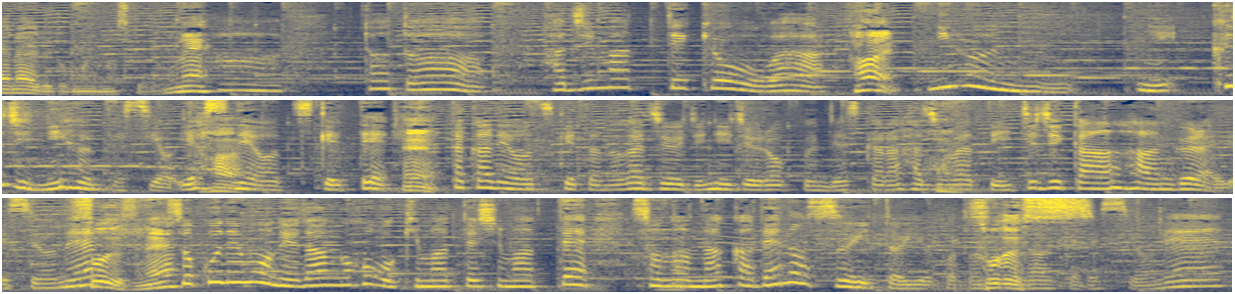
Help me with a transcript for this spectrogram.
えられると思いますけどね。はあ、ただ始まって今日は2分に9時2分ですよ。安値をつけて、はい、高値をつけたのが10時26分ですから始まって1時間半ぐらいですよね、はい、そうですね。そこでもう値段がほぼ決まってしまってその中での推移ということになるわけですよね。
